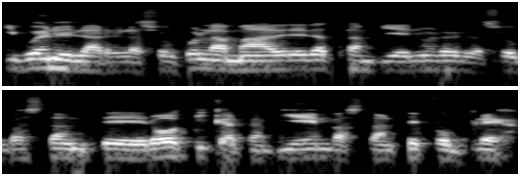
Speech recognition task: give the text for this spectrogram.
y bueno, y la relación con la madre era también una relación bastante erótica, también bastante compleja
